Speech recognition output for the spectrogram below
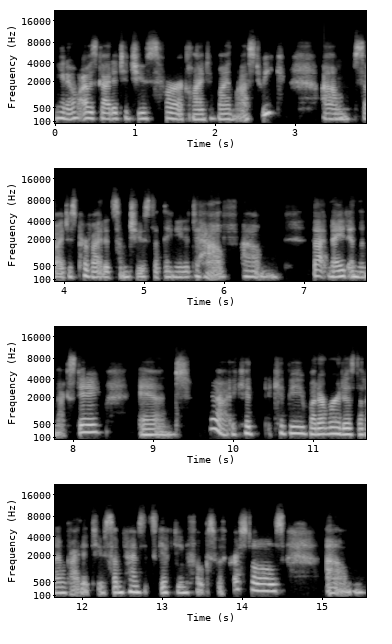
you know, I was guided to juice for a client of mine last week. Um, so I just provided some juice that they needed to have um, that night and the next day. And yeah, it could it could be whatever it is that I'm guided to. Sometimes it's gifting folks with crystals, um,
